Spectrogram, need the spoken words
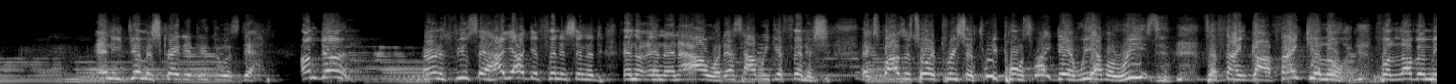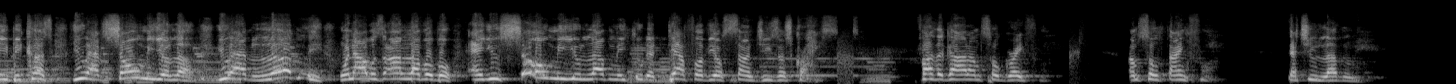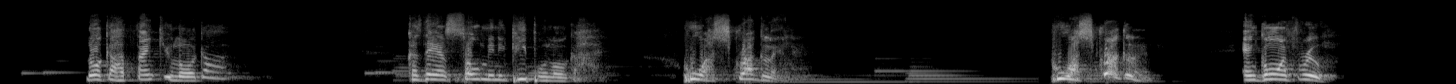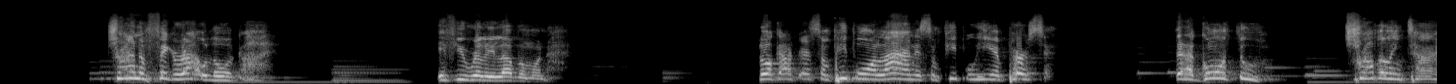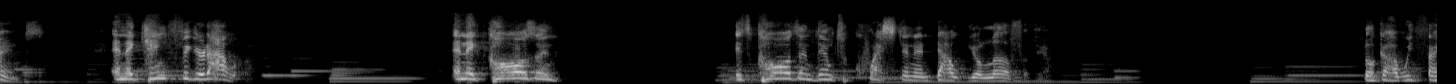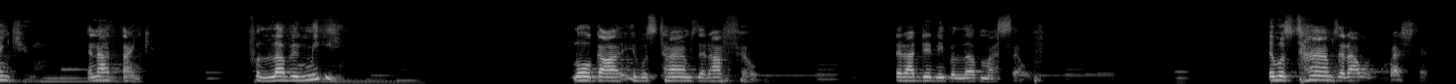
And he demonstrated it through his death. I'm done. Ernest Pugh said, How y'all get finished in, a, in, a, in, an hour? That's how we get finished. Expository preaching, three points right there. We have a reason to thank God. Thank you, Lord, for loving me because you have shown me your love. You have loved me when I was unlovable, and you showed me you love me through the death of your son, Jesus Christ. Father God, I'm so grateful. I'm so thankful that you love me. Lord God, thank you, Lord God because there are so many people, Lord God, who are struggling, who are struggling and going through, trying to figure out, Lord God, if you really love them or not. Lord God, there's some people online and some people here in person that are going through troubling times and they can't figure it out and they causing it's causing them to question and doubt your love for them. Lord God, we thank you, and I thank you for loving me. Lord God, it was times that I felt that I didn't even love myself. It was times that I would question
